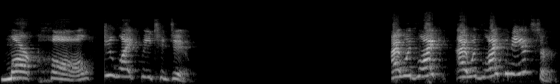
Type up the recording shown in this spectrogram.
Mark Hall? What would you like me to do? I would like I would like an answer.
